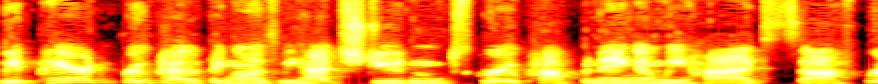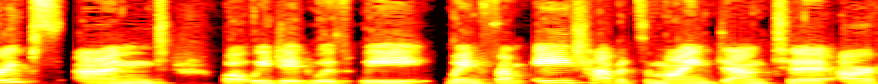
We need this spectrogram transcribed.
we had parent group helping us we had student group happening and we had staff groups and what we did was we went from eight habits of mind down to our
